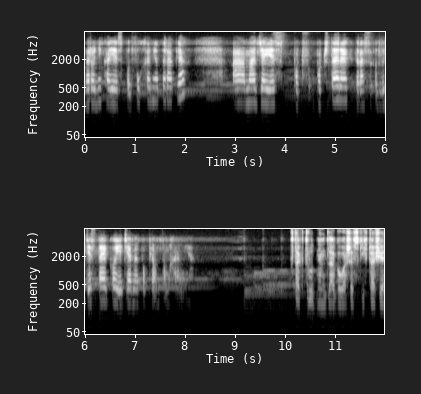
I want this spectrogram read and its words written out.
Weronika jest po dwóch chemioterapiach, a Madzia jest po, po czterech, teraz o 20 jedziemy po piątą chemię. Tak trudnym dla Gołaszewskich czasie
